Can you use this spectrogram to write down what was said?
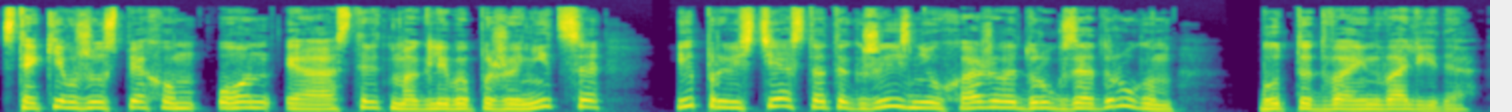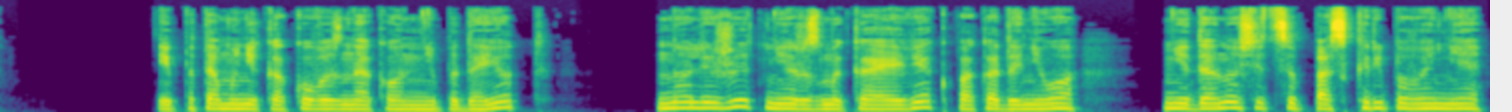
С таким же успехом он и Астрид могли бы пожениться и провести остаток жизни, ухаживая друг за другом, будто два инвалида. И потому никакого знака он не подает, но лежит, не размыкая век, пока до него не доносится поскрипывание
